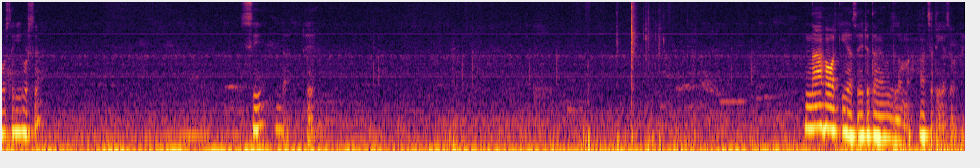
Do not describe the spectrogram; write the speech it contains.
অবস্থা, কি করছে? সি ডট এ না হওয়ার কি আছে, এটা তো আমি বুঝলাম না। আচ্ছা ঠিক আছে, ওকে।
